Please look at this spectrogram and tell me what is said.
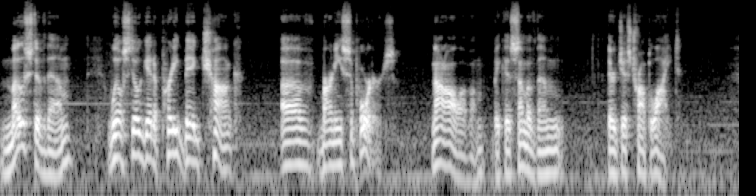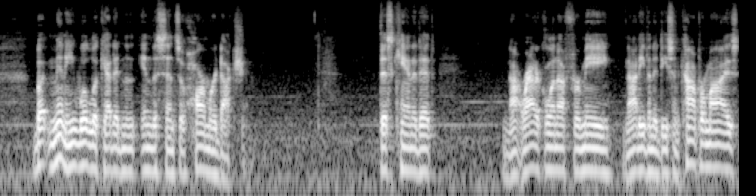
most of them will still get a pretty big chunk of Bernie's supporters. Not all of them, because some of them, they're just Trump light. But many will look at it in, in the sense of harm reduction. This candidate, not radical enough for me, not even a decent compromise,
